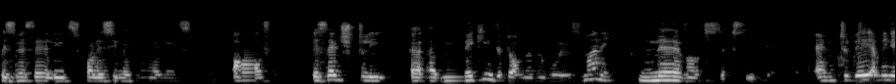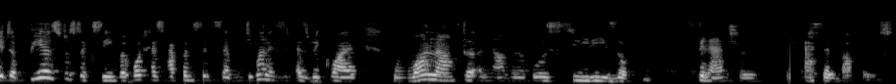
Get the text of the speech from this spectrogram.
business elites, policy-making elites, of essentially uh, uh, making the dollar the world's money, never succeeded. And today, I mean, it appears to succeed, but what has happened since 71 is it has required one after another a whole series of financial asset bubbles.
